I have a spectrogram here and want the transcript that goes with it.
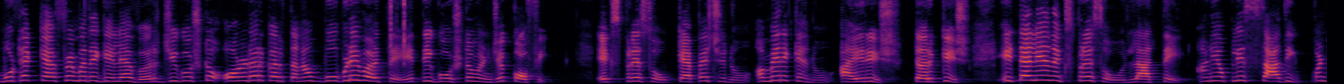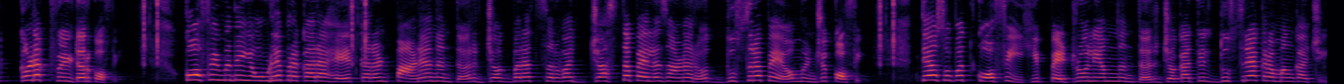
मोठ्या कॅफेमध्ये गेल्यावर जी गोष्ट ऑर्डर करताना बोबडी वळते ती गोष्ट म्हणजे coffee. Espresso cappuccino americano Irish Turkish Italian espresso latte आणि आपली साधी पण कडक फिल्टर कॉफी. कॉफीमध्ये एवढे प्रकार आहेत कारण पाण्यानंतर जगभरात सर्वात जास्त प्यायलं जाणारं दुसरं पेय म्हणजे कॉफी. त्यासोबत कॉफी ही पेट्रोलियम नंतर जगातील दुसऱ्या क्रमांकाची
